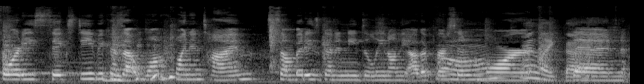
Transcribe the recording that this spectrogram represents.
40-60 because at one point in time somebody's going to need to lean on the other person Aw, more I like that. than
